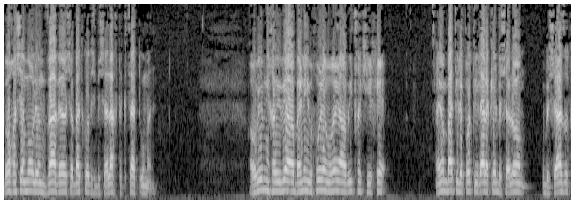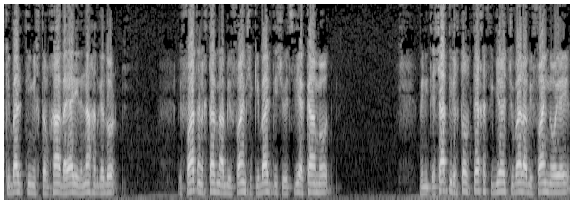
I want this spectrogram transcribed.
ברוך השם אור ליום ו' וערב שבת קודש בשלחת קצת אומן. אהובי בני חביבי הרבני וכולי מורנו הרב יצחק שיחיה. היום באתי לפה תהילה לקל בשלום, ובשעה זאת קיבלתי מכתבך והיה לי לנחת גדול. בפרט המכתב מאבי אפרים שקיבלתי שהוא אצלי יקר מאוד. ונתיישבתי לכתוב תכף איגרת תשובה לרבי אפרים נור יאיר,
